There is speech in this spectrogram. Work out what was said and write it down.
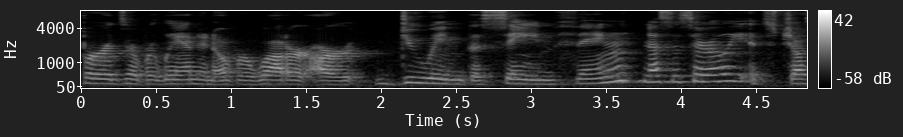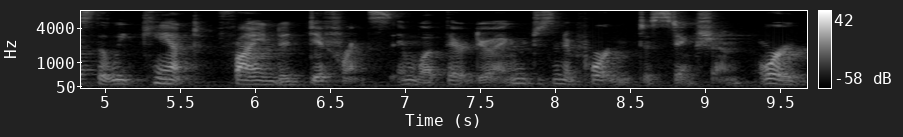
birds over land and over water are doing the same thing necessarily. It's just that we can't find a difference in what they're doing, which is an important distinction, or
